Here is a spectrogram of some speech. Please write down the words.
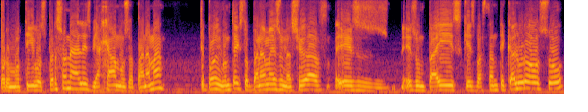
por motivos personales, viajamos a Panamá. Te pongo en contexto, Panamá es una ciudad, es, es un país que es bastante caluroso,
